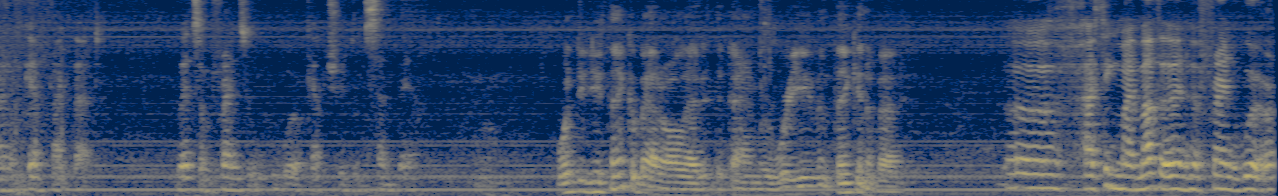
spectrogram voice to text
kind of camp like that. We had some friends who were captured and sent there. What did you think about all that at the time, or were you even thinking about it? Uh, I think my mother and her friend were,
